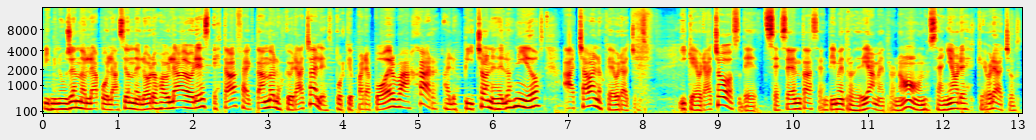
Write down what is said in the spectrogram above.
disminuyendo la población de loros habladores, estaba afectando a los quebrachales, porque para poder bajar a los pichones de los nidos, achaban los quebrachos y quebrachos de 60 centímetros de diámetro, ¿no? Unos señores quebrachos.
